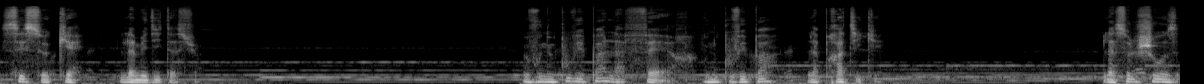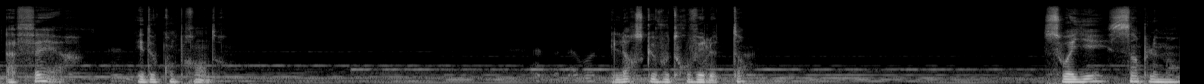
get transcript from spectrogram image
C'est ce qu'est la méditation. Vous ne pouvez pas la faire, vous ne pouvez pas la pratiquer. La seule chose à faire est de comprendre. Et lorsque vous trouvez le temps, soyez simplement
